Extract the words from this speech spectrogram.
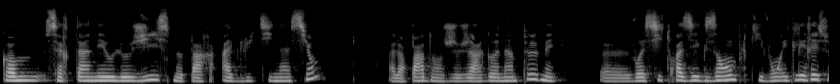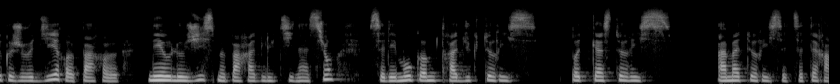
comme certains néologismes par agglutination. Alors pardon, je jargonne un peu, mais euh, voici trois exemples qui vont éclairer ce que je veux dire par euh, néologisme par agglutination. C'est des mots comme traductrice, podcasteris, amateuris, etc.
